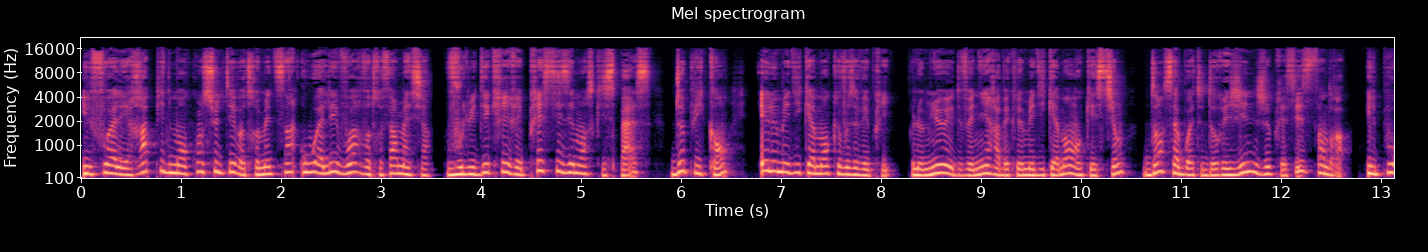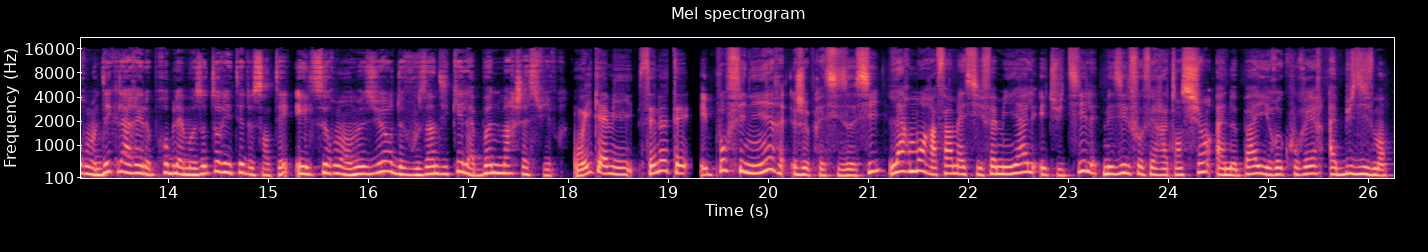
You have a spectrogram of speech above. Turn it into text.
il faut aller rapidement consulter votre médecin ou aller voir votre pharmacien. Vous lui décrirez précisément ce qui se passe, depuis quand et le médicament que vous avez pris. Le mieux est de venir avec le médicament en question dans sa boîte d'origine, je précise Sandra. Ils pourront déclarer le problème aux autorités de santé et ils seront en mesure de vous indiquer la bonne marche à suivre. Oui Camille, c'est noté. Et pour finir, je précise aussi, l'armoire à pharmacie familiale est utile, mais il faut faire attention à ne pas y recourir abusivement.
